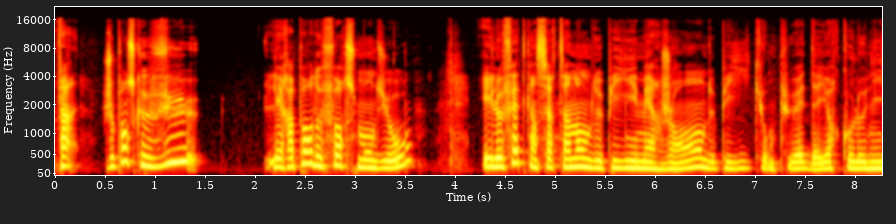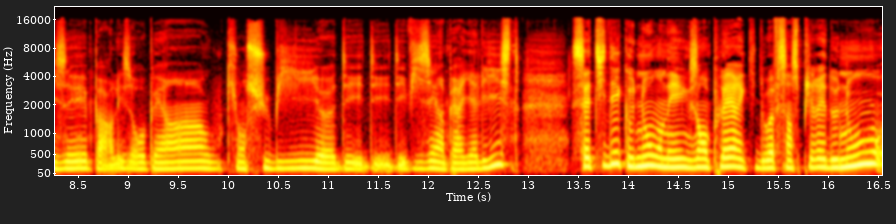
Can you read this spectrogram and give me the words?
enfin, je pense que vu les rapports de force mondiaux et le fait qu'un certain nombre de pays émergents, de pays qui ont pu être d'ailleurs colonisés par les Européens ou qui ont subi euh, des, visées impérialistes, cette idée que nous, on est exemplaires et qu'ils doivent s'inspirer de nous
